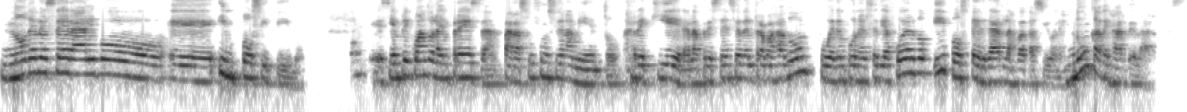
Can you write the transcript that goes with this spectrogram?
no debe ser algo eh, impositivo. Eh, siempre y cuando la empresa para su funcionamiento requiera la presencia del trabajador, pueden ponerse de acuerdo y postergar las vacaciones, nunca dejar de darlas.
